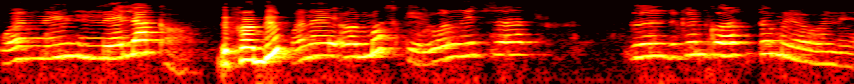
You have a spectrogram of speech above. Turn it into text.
Vanilya Efendim? Bana olmaz ki. Vanilya düzgün karıştırmıyor beni.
